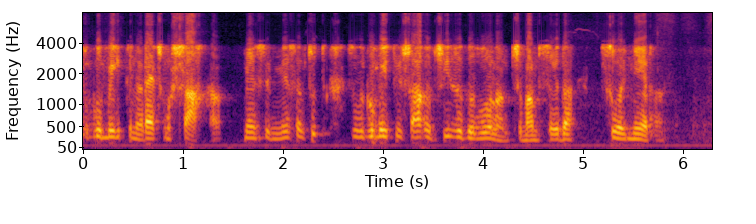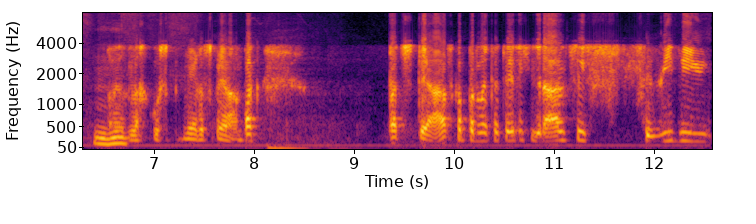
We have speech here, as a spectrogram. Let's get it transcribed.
nogometni, rečemo šaha. Jaz sem, sem tudi z nogometnim šahom čisto zadovoljen, če imam seveda svoj mer, mm -hmm. lahko mer spremljam. Ampak pač dejansko pri nekaterih igralcih se vidi,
